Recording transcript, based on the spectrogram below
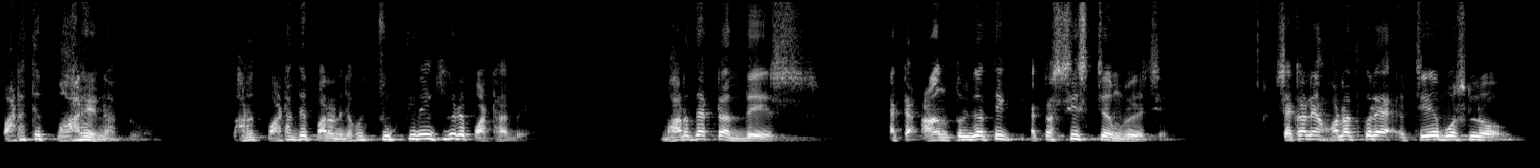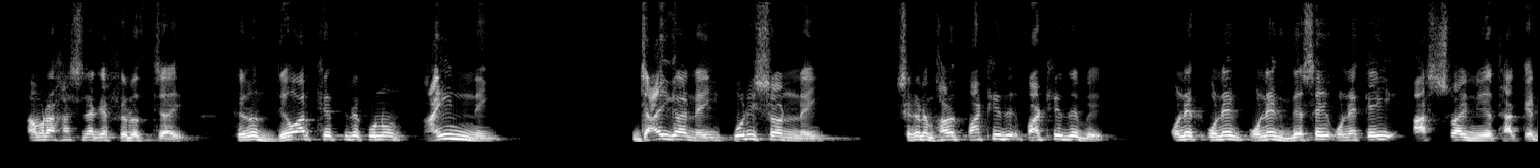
পাঠাতে পারে না তো। ভারত পাঠাতে পারে না। যখন চুক্তি নেই কি করে পাঠাবে? ভারত একটা দেশ, একটা আন্তর্জাতিক একটা সিস্টেম রয়েছে। সেখানে হঠাৎ করে চেয়ে বসল, আমরা হাসিনাকে ফেরত চাই। ফেরত দেওয়ার ক্ষেত্রে কোনো আইন নেই, জায়গা নেই, পরিসর নেই। সেখানে ভারত পাঠিয়ে পাঠিয়ে দেবে। অনেক অনেক অনেক দেশেই অনেকেই আশ্রয় নিয়ে থাকেন।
